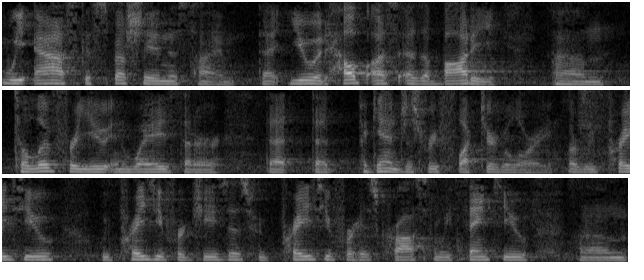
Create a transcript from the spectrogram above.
we ask, especially in this time, that you would help us as a body um, to live for you in ways that are, that, that, again, just reflect your glory. Lord, we praise you. We praise you for Jesus. We praise you for his cross, and we thank you um,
